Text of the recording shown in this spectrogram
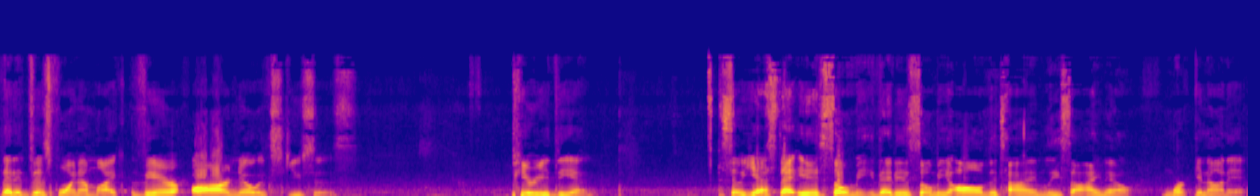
that at this point I'm like there are no excuses. Period the end. So yes, that is so me. That is so me all the time, Lisa. I know. I'm working on it.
